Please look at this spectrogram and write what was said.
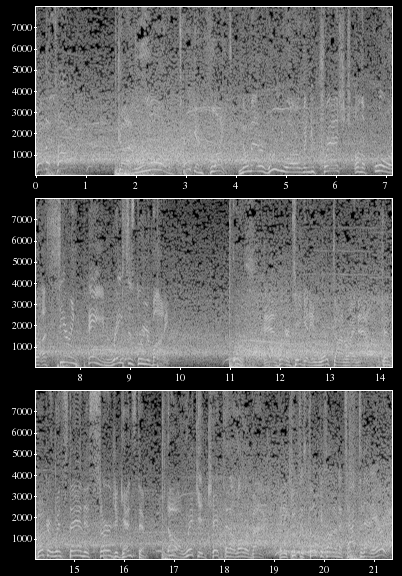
From the top. Good Lord, taking flight. No matter who you are, when you crash on the floor, a searing pain races through your body. And Booker T getting worked on right now. Can Booker withstand this surge against him? Oh, wicked kick to the lower back. And he keeps his focus on an attack to that area.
